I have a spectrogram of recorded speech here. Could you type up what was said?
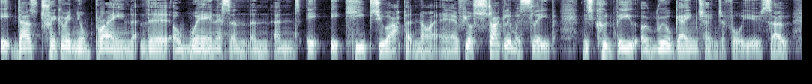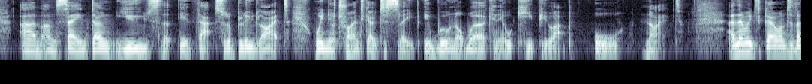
it does trigger in your brain the awareness and, and, and it, it keeps you up at night. And if you're struggling with sleep, this could be a real game changer for you. So um, I'm saying don't use the, that sort of blue light when you're trying to go to sleep. It will not work and it will keep you up all night. And then we go on to the,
